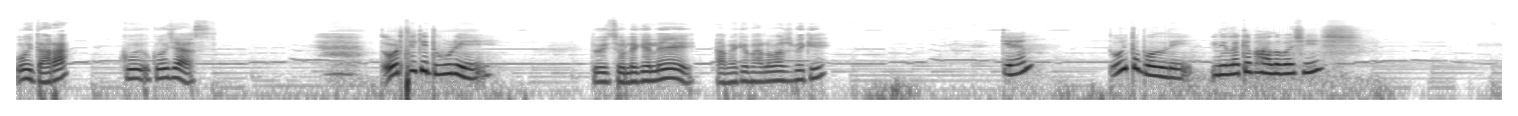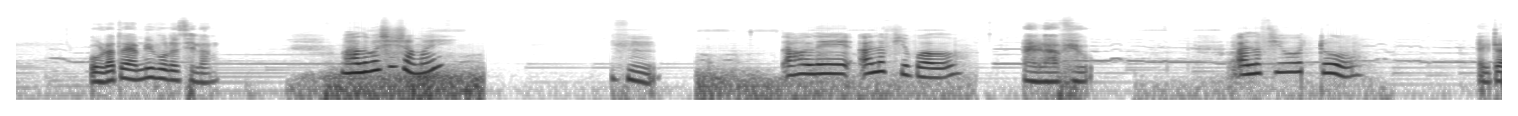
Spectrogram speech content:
ওই দাঁড়া কই কই যাস? তোর থেকে দূরে। তুই চলে গেলে আমাকে ভালোবাসবে কে? কেন? তুই তো বললি নীলাকে ভালোবাসিস। ওরা তো এমনি বলেছিলাম। ভালোবাসিস আমায়? হুম। তাহলে আই লাভ ইউ বল। I love you I love you too একটা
